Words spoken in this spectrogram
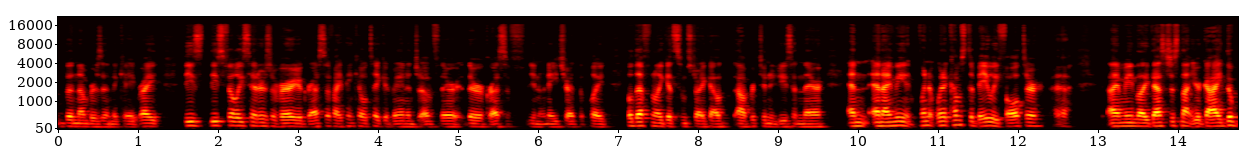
the numbers indicate. Right? These these Phillies hitters are very aggressive. I think he'll take advantage of their their aggressive you know nature at the plate. He'll definitely get some strikeout opportunities in there. And and I mean, when it, when it comes to Bailey Falter, uh, I mean, like that's just not your guy. The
